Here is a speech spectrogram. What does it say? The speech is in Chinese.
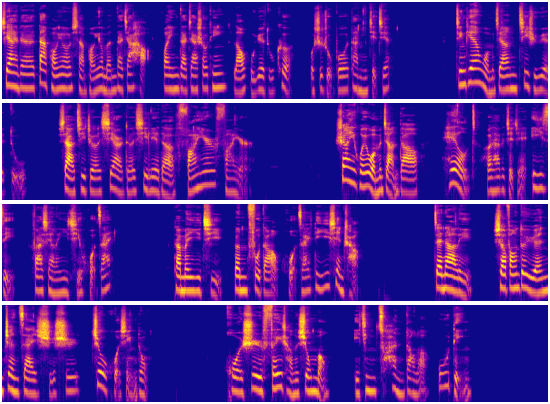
亲爱的大朋友、小朋友们，大家好！欢迎大家收听老虎阅读课，我是主播大明姐姐。今天我们将继续阅读《小记者希尔德》系列的《Fire Fire》。上一回我们讲到，Hild 和他的姐姐 Easy 发现了一起火灾，他们一起奔赴到火灾第一现场，在那里，消防队员正在实施救火行动，火势非常的凶猛。已经窜到了屋顶。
